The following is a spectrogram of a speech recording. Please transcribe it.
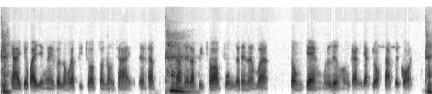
พี่ชายจะว่ายังไงก็ต้องรับผิดชอบต่อน้องชายนะครับค่ะถ้าไม่รับผิดชอบผมก็แนะนำว่าต้องแจ้งเรื่องของการยักยอกทรัพย์ไว้ก่อนค่ะ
